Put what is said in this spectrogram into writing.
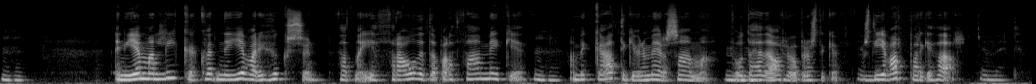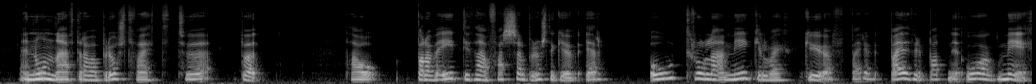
Mhm. en ég man líka hvernig ég var í hugsun þarna, ég þráði þetta bara það mikið Mhm. að mér gati ekki verið meira sama þó Mhm. þetta hefði áhrif á brjóstakjöf mm -hmm. ég var bara ekki þar. En núna eftir að hafa brjóstfætt tvö börn þá bara veit ég það að farsal brjóstakjöf er ótrúlega mikilvæg gjöf bæði, bæði fyrir barnið og mig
